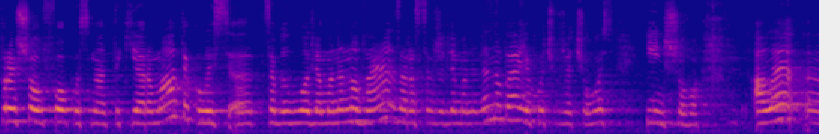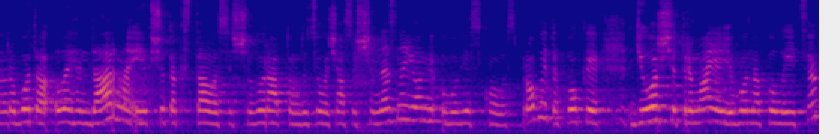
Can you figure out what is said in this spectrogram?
пройшов фокус на такі аромати. Колись е, це було для мене нове, зараз це вже для мене не нове, я хочу вже чогось іншого. Але е, робота легендарна, і якщо так сталося, що ви раптом до цього часу ще не знайомі, обов'язково спробуйте, поки Dior ще тримає його на полицях,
